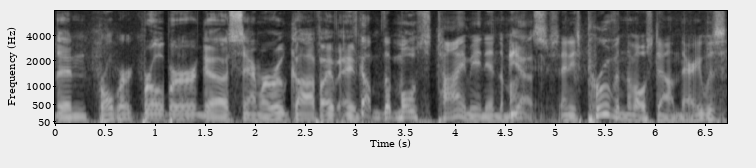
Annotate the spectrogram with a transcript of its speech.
than Broberg. Broberg, uh, Samorukov. I, I, He's got the most time in in the minors, Yes. and he's proven the most down there. He was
